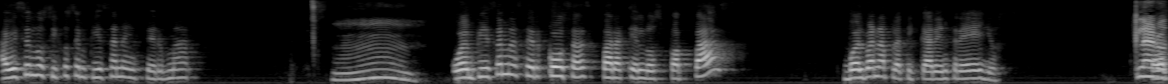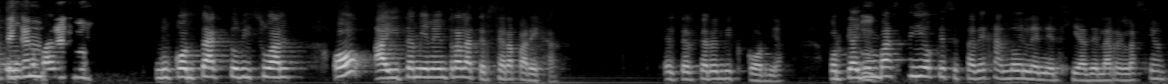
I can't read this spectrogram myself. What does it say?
a veces los hijos empiezan a enfermar. Mm. O empiezan a hacer cosas para que los papás vuelvan a platicar entre ellos. Claro, tengan un contacto visual. O ahí también entra la tercera pareja, el tercero en discordia, porque hay un vacío que se está dejando en la energía de la relación.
